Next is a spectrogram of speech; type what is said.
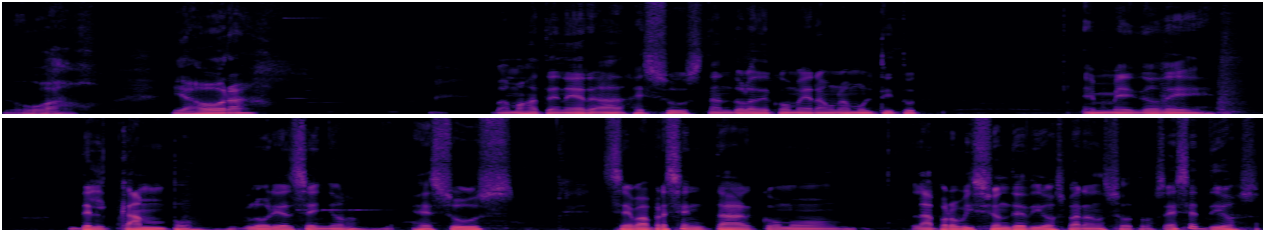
Wow. Y ahora vamos a tener a Jesús dándole de comer a una multitud en medio de del campo. Gloria al Señor. Jesús se va a presentar como la provisión de Dios para nosotros. Ese es Dios.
